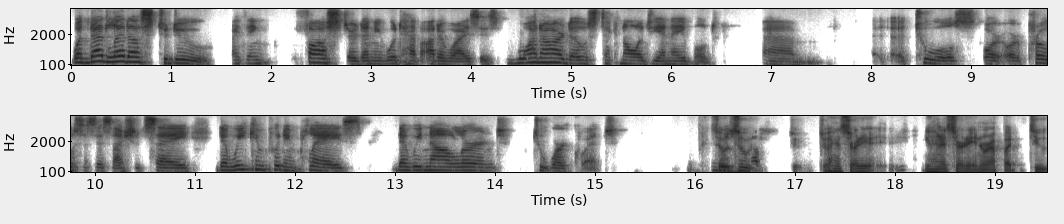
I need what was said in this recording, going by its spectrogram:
What that led us to do i think faster than it would have otherwise is what are those technology enabled um, tools or, or processes i should say that we can put in place that we now learned to work with so so Johanna, sorry, Johanna, sorry to interrupt, but to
